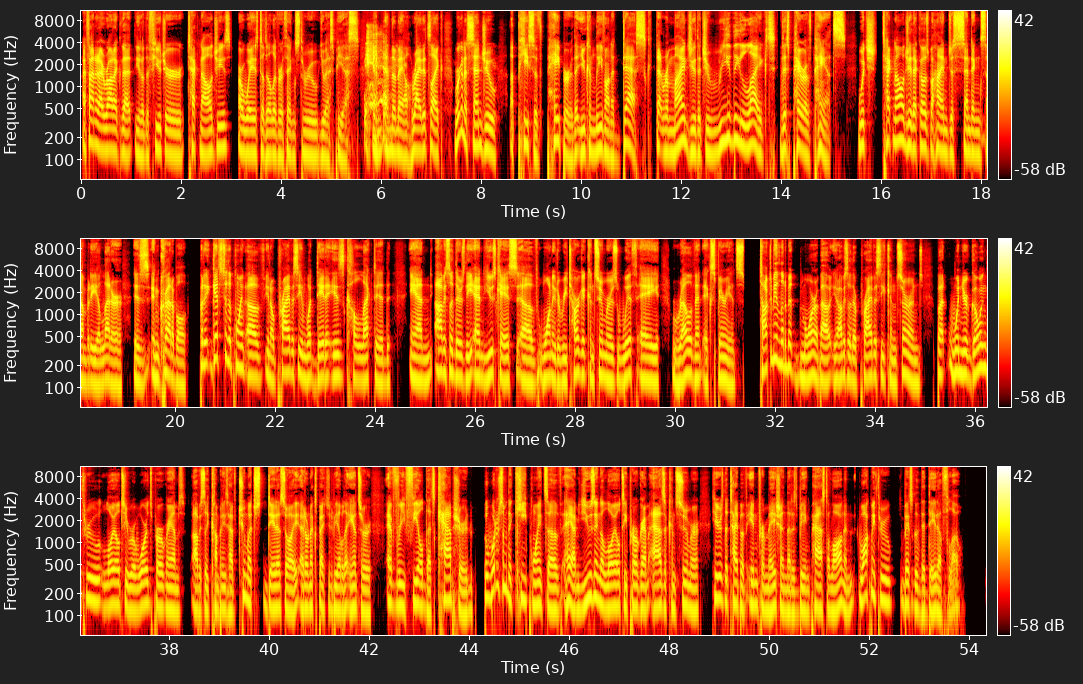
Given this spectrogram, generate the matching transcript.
I find it ironic that you know the future technologies are ways to deliver things through USPS and, and the mail, right? It's like we're going to send you a piece of paper that you can leave on a desk that reminds you that you really liked this pair of pants. Which technology that goes behind just sending somebody a letter is incredible. But it gets to the point of you know privacy and what data is collected and obviously, there's the end use case of wanting to retarget consumers with a relevant experience. Talk to me a little bit more about, you know, obviously their privacy concerns, but when you're going through loyalty rewards programs, obviously companies have too much data, so I, I, don't expect you to be able to answer every field that's captured. But what are some of the key points of, hey, I'm using a loyalty program as a consumer. Here's the type of information that is being passed along, and walk me through basically the data flow.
